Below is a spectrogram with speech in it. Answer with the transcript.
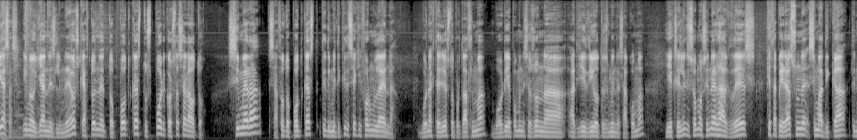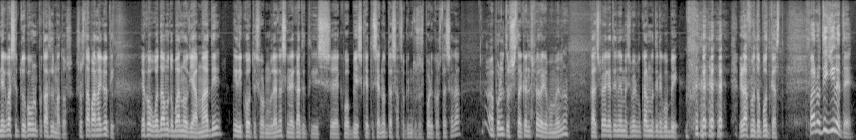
Γεια σας, είμαι ο Γιάννης Λιμνέος και αυτό είναι το podcast του Sport 24 Auto. Σήμερα, σε αυτό το podcast, την τιμητική της έχει η Φόρμουλα 1. Μπορεί να έχει τελειώσει το πρωτάθλημα, μπορεί η επόμενη σεζόν να αργεί 2-3 μήνες ακόμα. Οι εξελίξεις όμως είναι ραγδαίες και θα επηρεάσουν σημαντικά την έκβαση του επόμενου πρωταθλήματος. Σωστά, Παναγιώτη; Έχω κοντά μου τον Πάνο Διαμάντη, ειδικό της Φόρμουλα 1, συνεργάτη της εκπομπής και της ενότητας αυτοκίνητου στο Σπόρ 24. Απολύτως σωστά. Καλησπέρα για από μένα. Καλησπέρα γιατί είναι μεσημέρι που κάνουμε την εκπομπή. Γράφουμε το podcast. Πάνω τι γίνεται;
